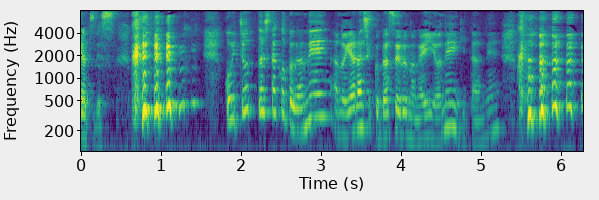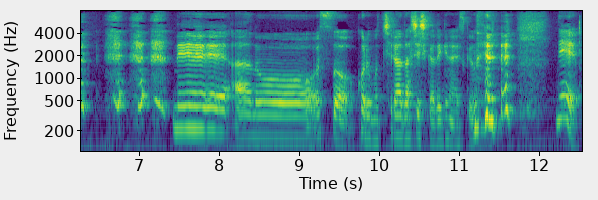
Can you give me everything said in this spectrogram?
やつです。こういうちょっとしたことがねあのやらしく出せるのがいいよねギターね。であのそうこれもチラ出ししかできないですけどね。で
